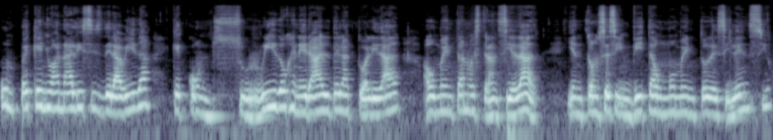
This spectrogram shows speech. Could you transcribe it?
un pequeño análisis de la vida que con su ruido general de la actualidad aumenta nuestra ansiedad y entonces invita a un momento de silencio,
